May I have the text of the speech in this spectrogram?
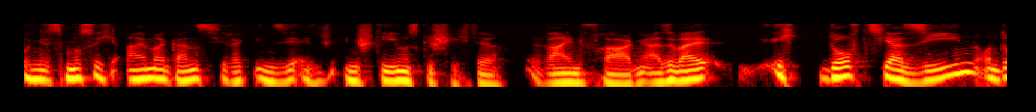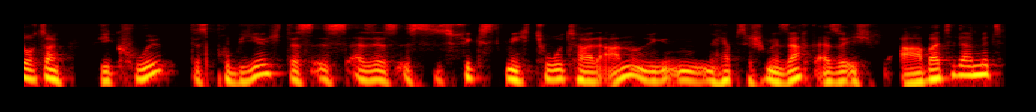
Und jetzt muss ich einmal ganz direkt in diese Entstehungsgeschichte reinfragen. Also, weil ich durfte es ja sehen und durfte sagen, wie cool, das probiere ich. Das ist, also es, ist, es fixt mich total an. Und ich habe es ja schon gesagt, also ich arbeite damit.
